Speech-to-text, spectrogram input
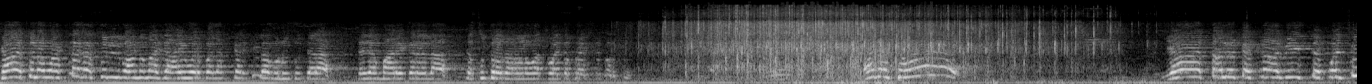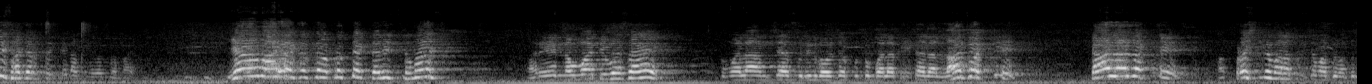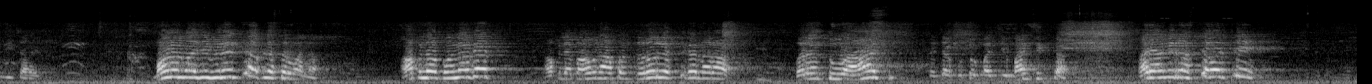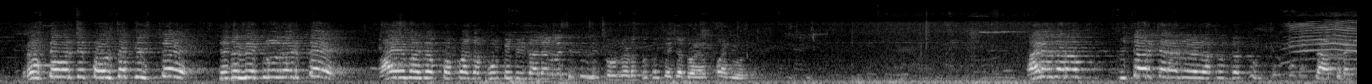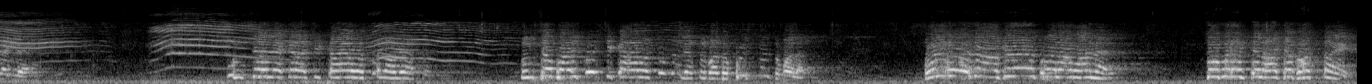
काय तुला वाटलं का सुनील भाऊन माझ्या आईवर बलात्कार केला म्हणून तू त्याला त्याच्या मारेकऱ्याला त्या सूत्रधाराला वाचवायचा प्रयत्न करतो माझा सवाल आहे. या तालुक्यातला वीस ते पंचवीस हजार संख्येला समाज या महाराष्ट्रातला प्रत्येक दलित समाज. अरे नववा दिवस आहे. तुम्हाला आमच्या सुनील भाऊच्या कुटुंबाला भेटायला लाज वाटते. का लाज वाटते? हा प्रश्न मला तुमच्या माध्यमातून विचारायचा म्हणून माझी विनंती आहे आपल्या सर्वांना. आपलं मनोगत आपल्या भावना आपण जरूर व्यक्त करणार आहात. परंतु आज त्याच्या कुटुंबाची मानसिकता. अरे आम्ही रस्त्यावरती रस्त्यावरती पावसात दिसतोय. त्याचं लेकरू रडते आहे माझ्या पप्पाचा फोटो बी जायला लागला तिथे लेकरू रडत होतं त्याच्या डोळ्यात पाणी होत. अरे जरा विचार करा डोळे लागून जर तुमच्या पोटात आतड्या काढल्या. तुमच्या लेकराची काय अवस्था झाली असेल? तुमच्या बायकोची काय अवस्था झाली असेल? माझा प्रश्न आहे तुम्हाला. बोला माझं आग्रह तुम्हाला आव्हान आहे. तोपर्यंत त्याला अटक होत नाही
